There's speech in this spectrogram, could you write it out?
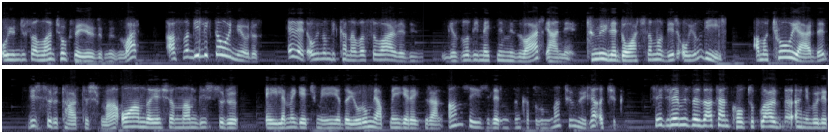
oyuncu sanılan çok seyircimiz var. Aslında birlikte oynuyoruz. Evet oyunun bir kanavası var ve biz yazılı bir metnimiz var. Yani tümüyle doğaçlama bir oyun değil. Ama çoğu yerde bir sürü tartışma, o anda yaşanılan bir sürü eyleme geçmeyi ya da yorum yapmayı gerektiren an seyircilerimizin katılımına tümüyle açık. Seyircilerimiz de zaten koltuklarda hani böyle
